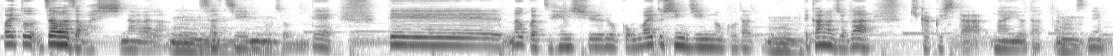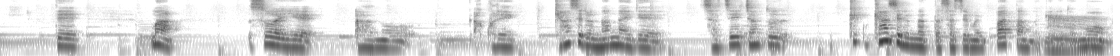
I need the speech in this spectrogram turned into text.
割とざわざわしながら撮影に臨んで、でなおかつ編集の子割と新人の子だって、うん、彼女が企画した内容だったんですね。うん、でまあそうはいえあのあこれキャンセルにならないで撮影ちゃんと結構キャンセルになった撮影もいっぱいあったんだけれども、うん、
